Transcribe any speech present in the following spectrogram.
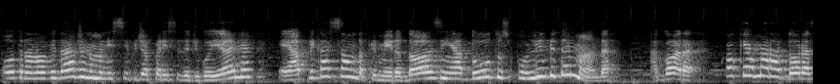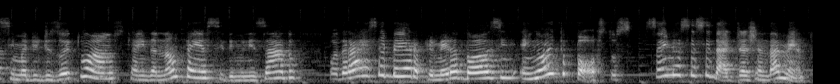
Outra novidade no município de Aparecida de Goiânia é a aplicação da primeira dose em adultos por livre demanda. Agora, qualquer morador acima de 18 anos que ainda não tenha sido imunizado poderá receber a primeira dose em oito postos, sem necessidade de agendamento.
